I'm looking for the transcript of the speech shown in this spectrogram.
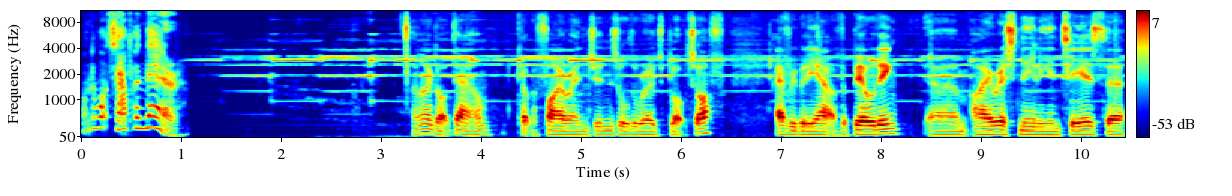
wonder what's happened there. And I got down, a couple of fire engines, all the roads blocked off, everybody out of the building. Um, Iris nearly in tears, the,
